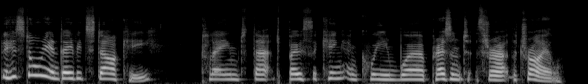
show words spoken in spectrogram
The historian David Starkey claimed that both the King and Queen were present throughout the trial.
